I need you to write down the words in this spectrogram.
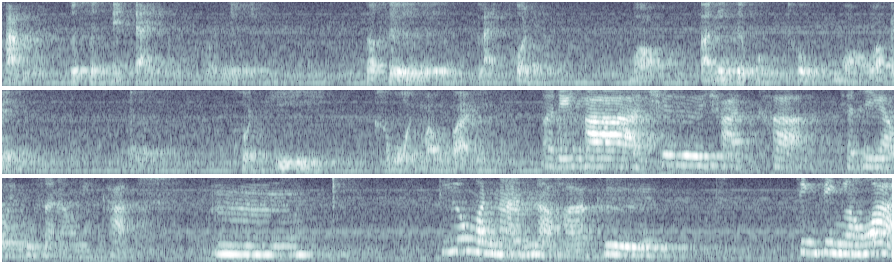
ความรู้สึกในใจวันนี้ ก็คือหลายคนบอกตอนนี้คือผมถูกบอกว่าเป็นคนที่ขโมยเมาไป สวัสดีค่ะ ชื่อชัดค่ะ ชัชยาวิภูสนาวิทย์ค่ะอืมเรื่องวันนั้นเหรอคะคือจริง ๆ แล้วอะ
